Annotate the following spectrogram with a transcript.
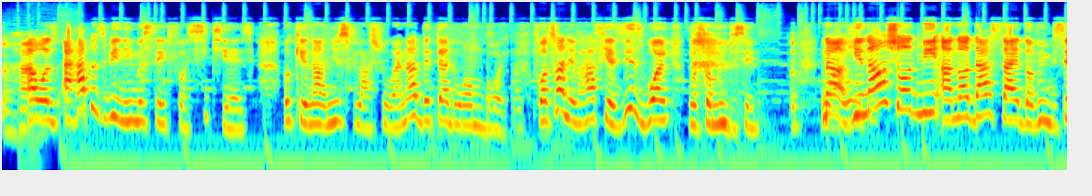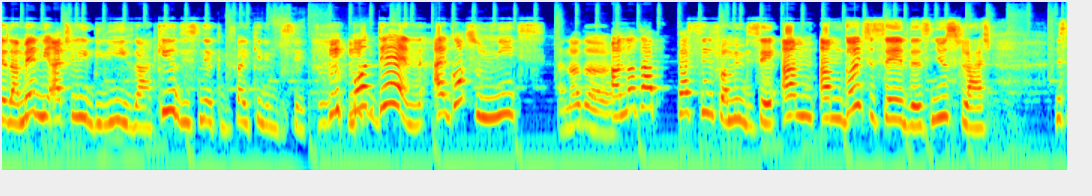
Uh-huh. I was I happened to be in Imo State for six years. Okay, now news flash. I now dated one boy for two and a half years. This boy was from Mbise. Now he now showed me another side of him. Mbise that made me actually believe that kill the snake before you kill Mbise. but then I got to meet another. another person from him. Mbise. I'm I'm going to say this news flash. Mr.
